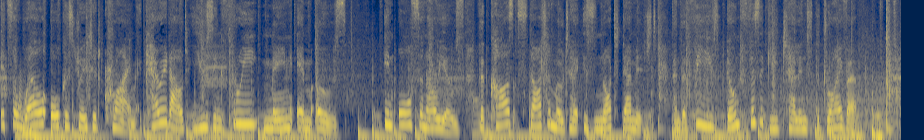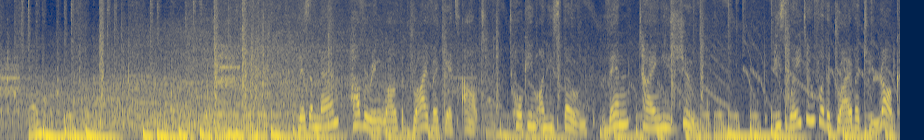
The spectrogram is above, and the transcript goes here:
It's a well orchestrated crime carried out using three main MOs. In all scenarios, the car's starter motor is not damaged and the thieves don't physically challenge the driver. There's a man hovering while the driver gets out, talking on his phone, then tying his shoe. He's waiting for the driver to lock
